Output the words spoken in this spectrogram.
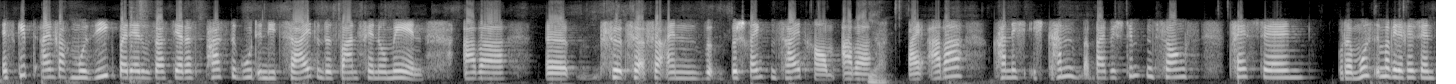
es gibt einfach Musik, bei der du sagst, ja, das passte gut in die Zeit und das war ein Phänomen. Aber äh, für, für, für einen be- beschränkten Zeitraum. Aber Ja. bei ABBA kann ich, ich kann bei bestimmten Songs feststellen oder muss immer wieder feststellen,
